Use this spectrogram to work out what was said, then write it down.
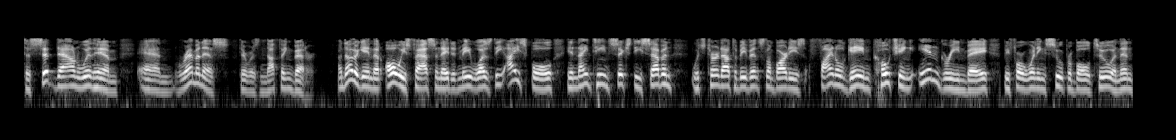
to sit down with him and reminisce, there was nothing better. Another game that always fascinated me was the Ice Bowl in 1967, which turned out to be Vince Lombardi's final game coaching in Green Bay before winning Super Bowl II and then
